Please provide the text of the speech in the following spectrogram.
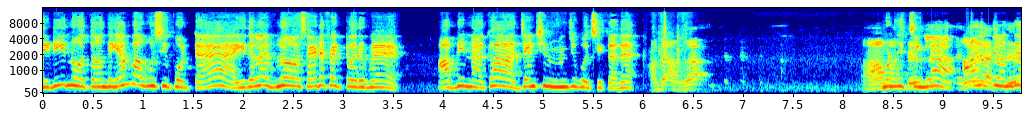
திடீர்னு ஒருத்த வந்து ஏன்பா ஊசி போட்ட? இதெல்லாம் இவ்ளோ சைடு எஃபெக்ட் வருமே? அப்படின்னாக்கா ஜங்ஷன் முடிஞ்சு போச்சு கதை. முடிஞ்சிச்சுங்களா? அடுத்து வந்து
